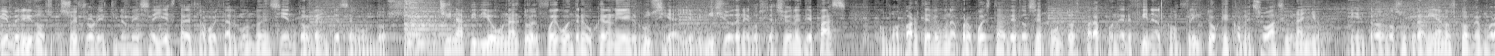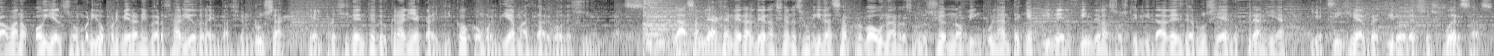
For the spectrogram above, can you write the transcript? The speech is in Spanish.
Bienvenidos, soy Florentino Mesa y esta es la vuelta al mundo en 120 segundos. China pidió un alto el fuego entre Ucrania y Rusia y el inicio de negociaciones de paz como parte de una propuesta de 12 puntos para poner fin al conflicto que comenzó hace un año, mientras los ucranianos conmemoraban hoy el sombrío primer aniversario de la invasión rusa que el presidente de Ucrania calificó como el día más largo de sus vidas. La Asamblea General de Naciones Unidas aprobó una resolución no vinculante que pide el fin de las hostilidades de Rusia en Ucrania y exige el retiro de sus fuerzas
